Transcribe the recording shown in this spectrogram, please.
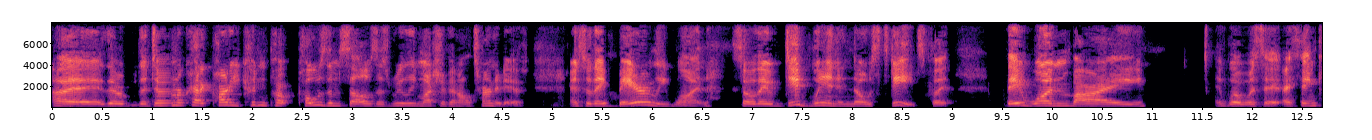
uh, the the Democratic Party couldn't pose themselves as really much of an alternative, and so they barely won. So they did win in those states, but they won by what was it? I think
